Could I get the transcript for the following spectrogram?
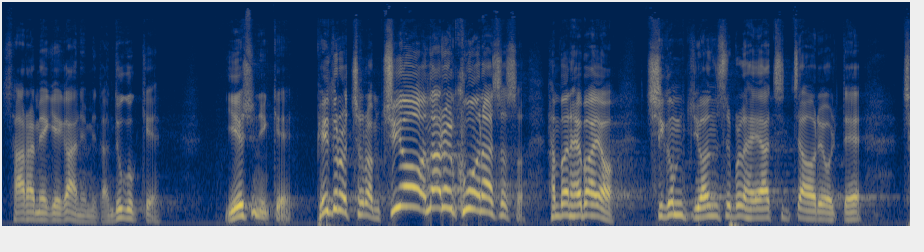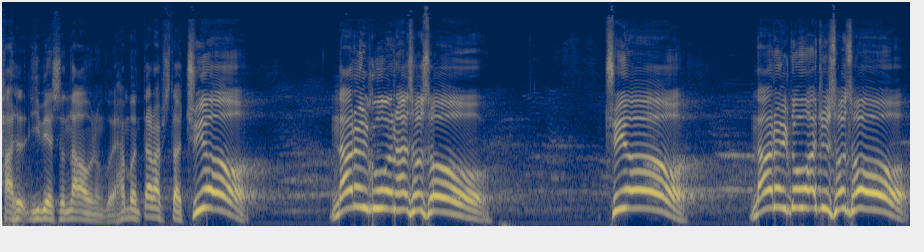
사람에게가 아닙니다. 누구께? 예수님께. 베드로처럼 주여 나를 구원하소서 한번 해봐요. 지금 연습을 해야 진짜 어려울 때 잘 입에서 나오는 거예요. 한번 따라합시다. 주여 나를 구원하소서. 주여 나를 도와주소서.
